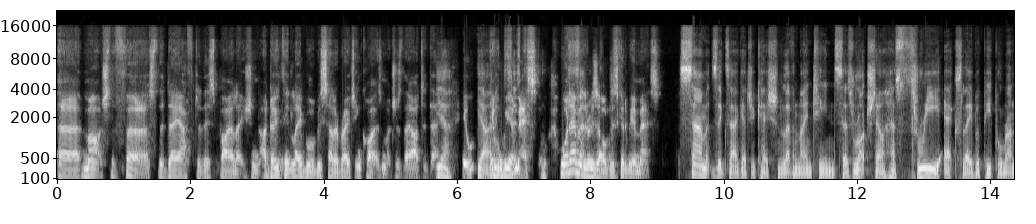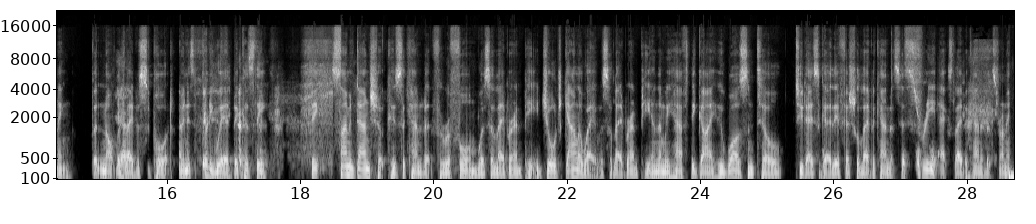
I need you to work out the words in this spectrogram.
uh, March the 1st, the day after this by election, I don't think Labour will be celebrating quite as much as they are today. Yeah. It, yeah, it will be a mess. Whatever the result, it's going to be a mess. Sam at Zigzag Education 1119 says Rochdale has three ex Labour people running, but not with yeah. Labour support. I mean, it's pretty weird because the. The, Simon Danczuk, who's the candidate for reform, was a Labour MP. George Galloway was a Labour MP. And then we have the guy who was until two days ago the official Labour candidate. So three ex Labour candidates running.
